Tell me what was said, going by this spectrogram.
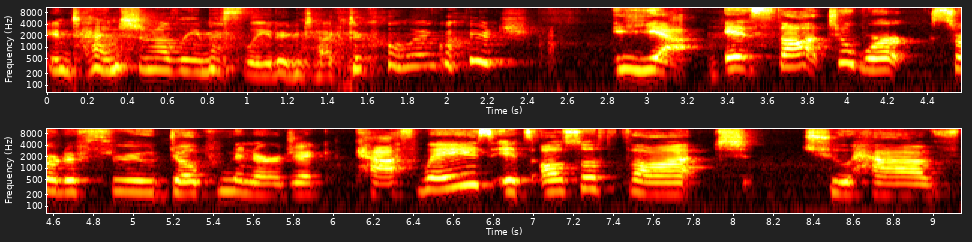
intentionally misleading technical language. Yeah, it's thought to work sort of through dopaminergic pathways. It's also thought to have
